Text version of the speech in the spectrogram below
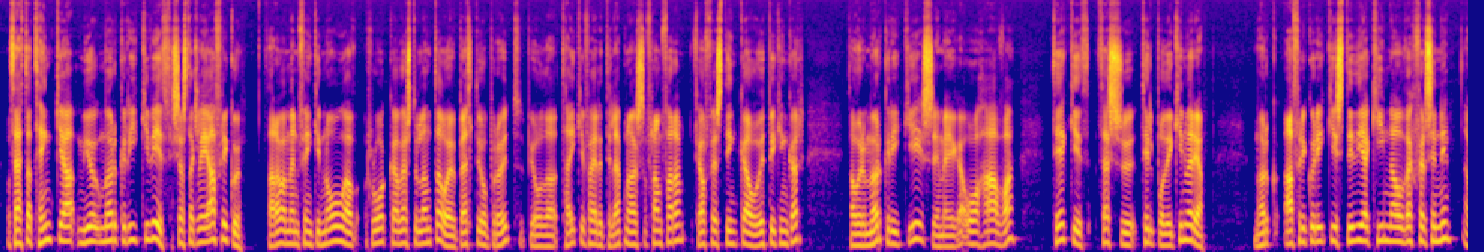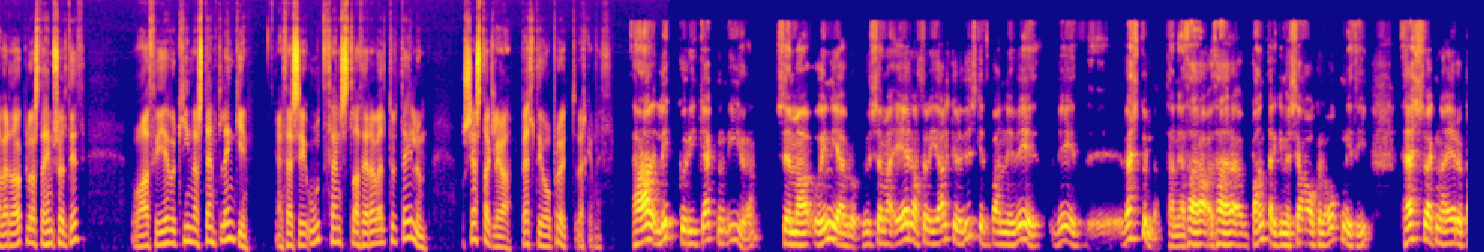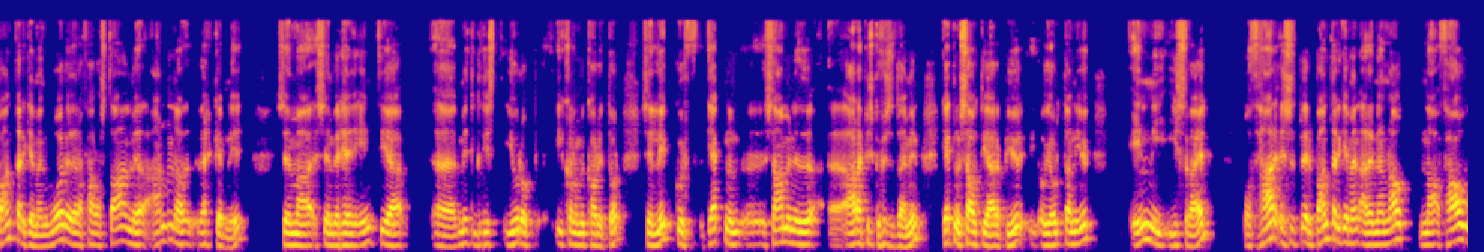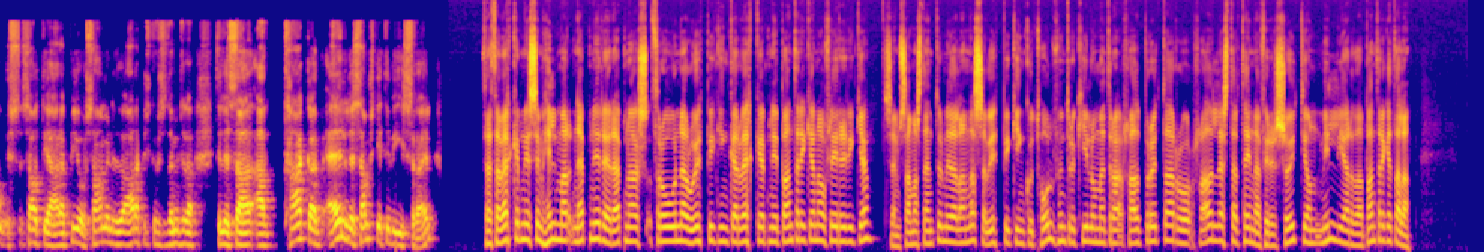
Og þetta tengja mjög mörg ríki við, sérstaklega í Afríku. Þar hafa menn fengið nóg af hróka vesturlanda og ef belti og braud bjóða tækifæri til efnagsframfara, fjárfestinga og uppbyggingar, þá eru mörg ríki sem eiga og hafa tekið þessu tilbóði kínverja. Mörg Afríkuríki styðja Kína á vekkferðsynni að verða öflugasta heimsveldið og að því hefur Kína stemt lengi, en þessi útþensla þeirra veldur deilum og sérstaklega belti og braud verkefnið. Það liggur í gegnum Íran að, og inn í Evrópu sem er náttúrulega í algjörðu viðskiptbanni við, við Vesturland. Þannig að það er, það er bandaríkjum að sjá okkur ógn í því. Þess vegna eru bandaríkjum en voru þeir að fara á stað með annað verkefni sem, að, sem er hér í India, uh, Middle East, Europe Economic Corridor sem liggur gegnum uh, saminuðu uh, arabísku fyrstudæmin, gegnum Sáti-Arabíu og Jórdaníu inn í Ísrael og þar er bandaríkjumenn að reyna að ná, ná, fá Sáti-Arabi og saminuðu arabísku fyrstudæmin til, til þess að, að taka upp eðlileg samskipti við Ísrael. Þetta verkefni sem Hilmar nefnir er efnags þróunar og uppbyggingarverkefni bandaríkjana á fleiri ríkja sem samastendur meðal annars af uppbyggingu 1200 km hraðbrautar og hraðlestarteina fyrir 17 miljardar bandaríkjadala.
